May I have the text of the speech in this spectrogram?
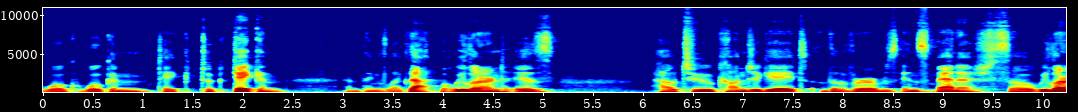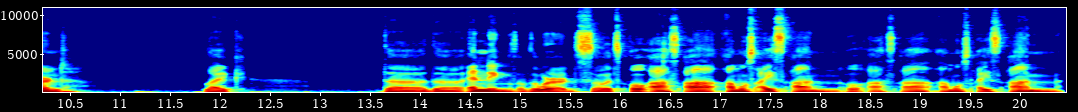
woke, woken, take, took, taken, and things like that. What we learned is how to conjugate the verbs in Spanish. So we learned like the the endings of the words. So it's o as a amos ais an, o as a amos ais an.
